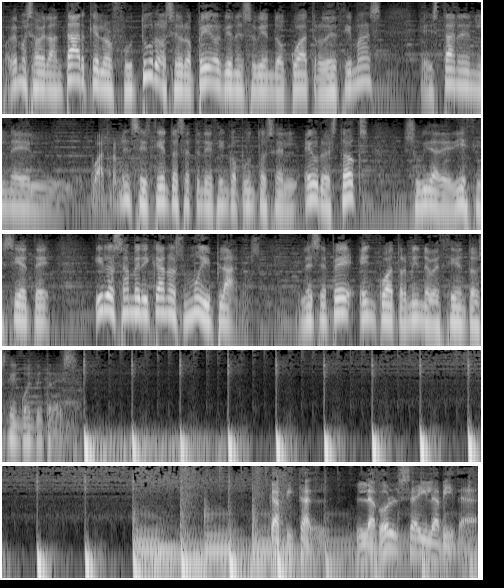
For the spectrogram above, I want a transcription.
Podemos adelantar que los futuros europeos vienen subiendo cuatro décimas, están en el 4.675 puntos el Eurostox, subida de 17, y los americanos muy planos, el SP en 4.953. Capital, la Bolsa y la Vida,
